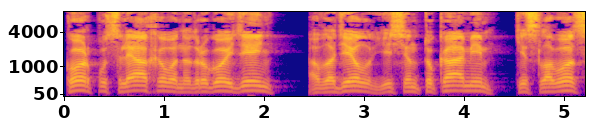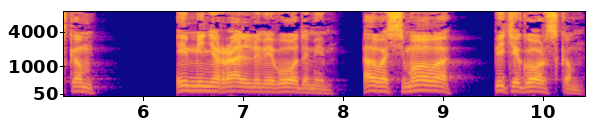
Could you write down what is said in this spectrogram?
Корпус Ляхова на другой день овладел Ессентуками, Кисловодском и минеральными водами, а 8 — Пятигорском.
